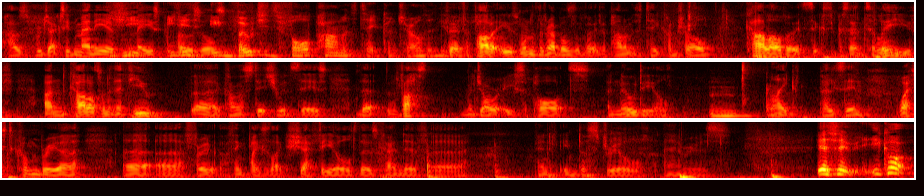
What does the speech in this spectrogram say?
has rejected many of He, May's he, did, proposals. he voted for Parliament to take control, didn't He he? voted for Parliament. He was one of the rebels that voted for Parliament to take control. Carlisle voted sixty percent to leave, and Carlisle's one of the few uh, constituencies that the vast majority supports a No Deal, Mhm. like places in West Cumbria, uh, uh, for I think places like Sheffield, those kind of uh, kind of industrial areas. Yeah, so you got,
